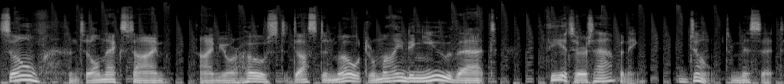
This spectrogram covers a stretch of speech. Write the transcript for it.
So, until next time, I'm your host, Dustin Moat, reminding you that theater's happening. Don't miss it.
